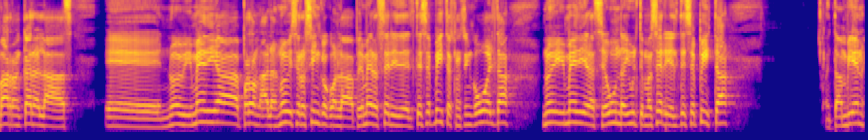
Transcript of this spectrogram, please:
va a arrancar a las eh, 9 y media, perdón, a las 9 y 05 con la primera serie del TC Pista, son 5 vueltas. 9 y media la segunda y última serie del TC Pista. También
